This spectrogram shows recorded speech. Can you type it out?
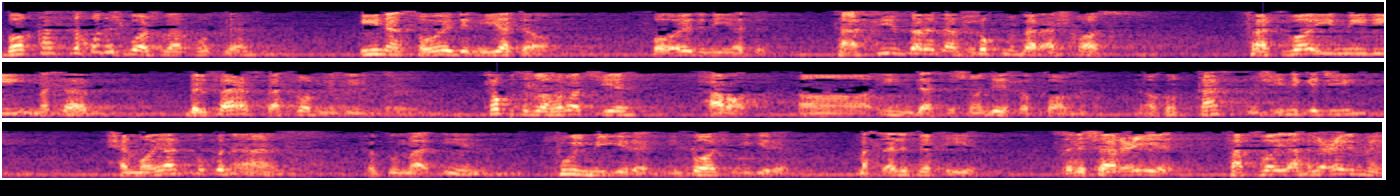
با قصد خودش باش برخورد کرد. این از فواید نیت ها فواید نیت تأثیر داره در حکم بر اشخاص. فتوایی میدی مثلا بالفرض فتوا میدی حکم تظاهرات چیه؟ حرام. آه این دستشانده حکامه. نکن قصدش اینه که چی؟ حمایت بکنه از حکومت. این پول می‌گیره این باج می‌گیره. مسئله فقهیه مسئله شرعیه فتوای اهل علمه.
